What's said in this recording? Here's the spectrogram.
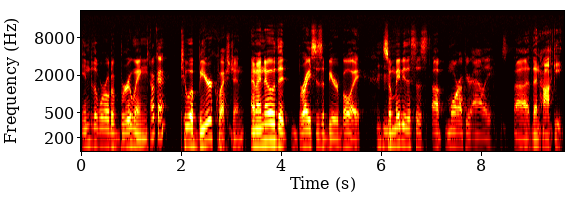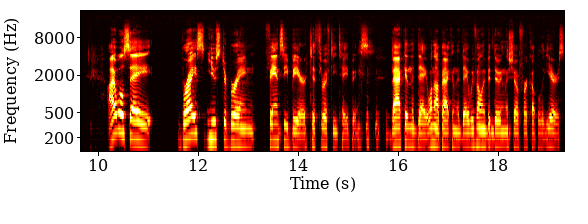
into the world of brewing Okay. To a beer question. And I know that Bryce is a beer boy, Mm-hmm. so maybe this is up more up your alley uh, than hockey. I will say Bryce used to bring fancy beer to thrifty tapings back in the day. Well, not back in the day. We've only been doing the show for a couple of years.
